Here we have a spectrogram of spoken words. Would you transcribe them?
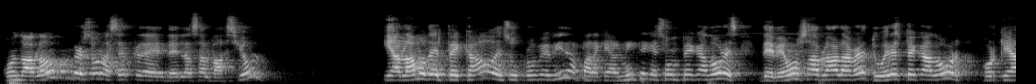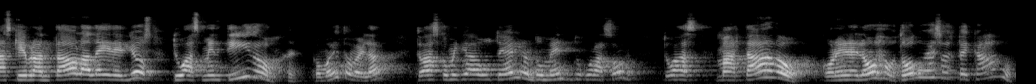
Cuando hablamos con personas acerca de la salvación, y hablamos del pecado en su propia vida para que admite que son pecadores. Debemos hablar la verdad. Tú eres pecador porque has quebrantado la ley de Dios. Tú has mentido. Como esto, ¿verdad? Tú has cometido adulterio en tu mente, en tu corazón. Tú has matado con el enojo. Todo eso es pecado.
